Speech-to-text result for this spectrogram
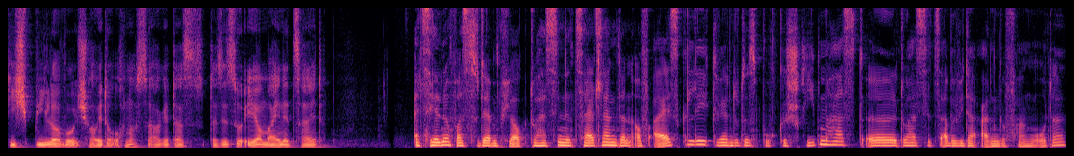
die Spieler, wo ich heute auch noch sage, das, das ist so eher meine Zeit. Erzähl noch was zu deinem Blog. Du hast ihn eine Zeit lang dann auf Eis gelegt, während du das Buch geschrieben hast. Äh, du hast jetzt aber wieder angefangen, oder?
